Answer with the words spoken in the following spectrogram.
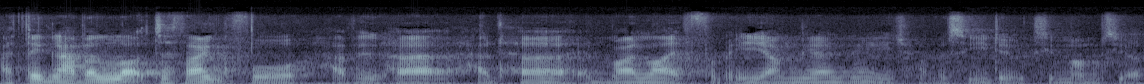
I think I have a lot to thank for having her had her in my life from a young young age obviously you do because your mum's your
